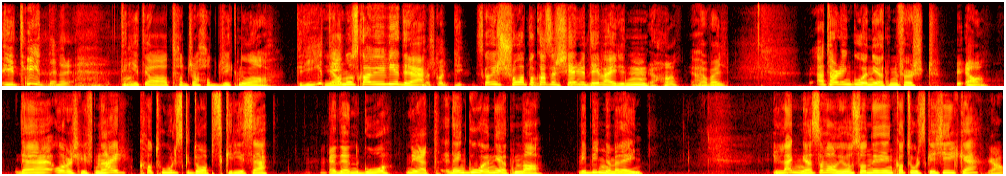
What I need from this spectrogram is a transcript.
i tide? Når, Drit ja, Taja Hajik nå, da. Drit i Ja, nå skal vi videre. Skal de- Skal vi se på hva som skjer ute i verden. Jaha, ja vel. Jeg tar den gode nyheten først. Ja. Det er overskriften her. Katolsk dåpskrise. Er det en god nyhet? Den gode nyheten, da. Vi begynner med den. Lenge så var det jo sånn i den katolske kirke Ja.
